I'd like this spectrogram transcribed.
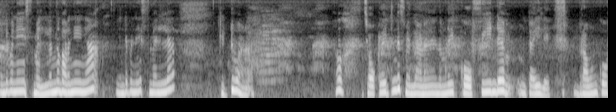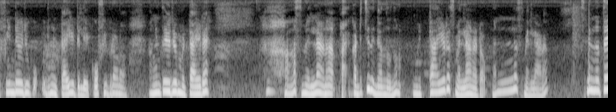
എന്റെ പിന്നെ ഈ സ്മെല്ലെന്ന് പറഞ്ഞു കഴിഞ്ഞാൽ എന്റെ പിന്നെ ഈ സ്മെല്ല് കിട്ടുവാണ്. ഓ ചോക്ലേറ്റിന്റെ സ്മെല്ലാണ്. നമ്മൾ ഈ കോഫീന്റെ മിഠായില്ലേ ബ്രൗൺ കോഫീന്റെ ഒരു ഒരു മിഠായി കിട്ടില്ലേ കോഫി ബ്രൗണോ? അങ്ങനത്തെ ഒരു മിഠായിയുടെ ആ സ്മെല്ലാണ്. കടിച്ച് തിന്നാൻ തോന്നും. മിഠായിയുടെ സ്മെല്ലാണ് കേട്ടോ. നല്ല സ്മെല്ലാണ്. ഇന്നത്തെ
